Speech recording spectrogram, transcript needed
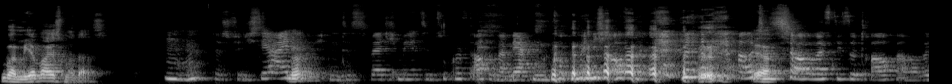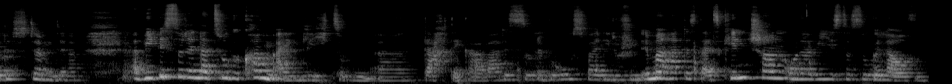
Und bei mir weiß man das. Mhm, das finde ich sehr einleuchtend. Ne? Das werde ich mir jetzt in Zukunft auch immer merken. Gucken, wenn ich auf Autos ja. schaue, was die so drauf haben. Aber das stimmt, ja. Wie bist du denn dazu gekommen eigentlich zum äh, Dachdecker? War das so eine Berufswahl, die du schon immer hattest, als Kind schon? Oder wie ist das so gelaufen?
